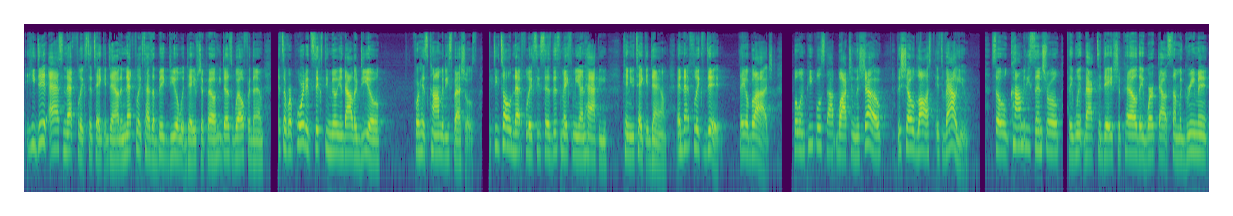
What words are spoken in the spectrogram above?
He did ask Netflix to take it down, and Netflix has a big deal with Dave Chappelle. He does well for them. It's a reported $60 million deal for his comedy specials. He told Netflix, he says, This makes me unhappy. Can you take it down? And Netflix did. They obliged. But when people stopped watching the show, the show lost its value. So, Comedy Central, they went back to Dave Chappelle. They worked out some agreement.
